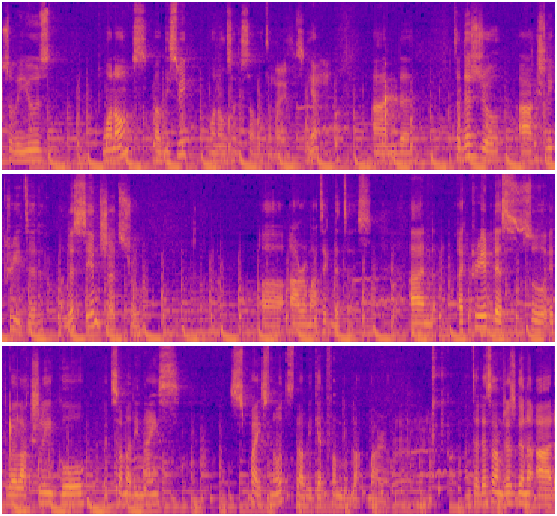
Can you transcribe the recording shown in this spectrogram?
So we use one ounce of the sweet, one ounce of the sour tomatoes. Nice. Yeah. And uh, to this Joe, I actually created on this same shed straw uh, aromatic bitters. And I create this so it will actually go with some of the nice spice notes that we get from the black barrel. And to this, I'm just gonna add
